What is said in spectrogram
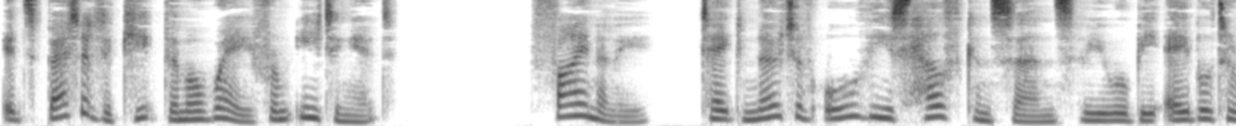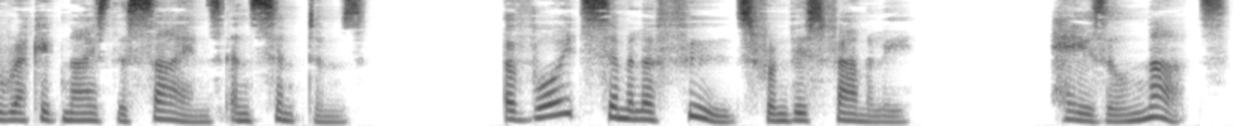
it's better to keep them away from eating it. Finally, take note of all these health concerns so you will be able to recognize the signs and symptoms. Avoid similar foods from this family. Hazelnuts.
